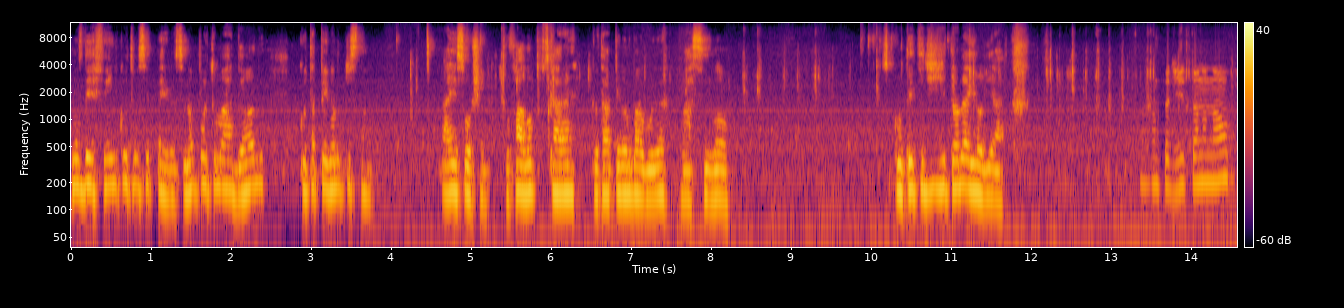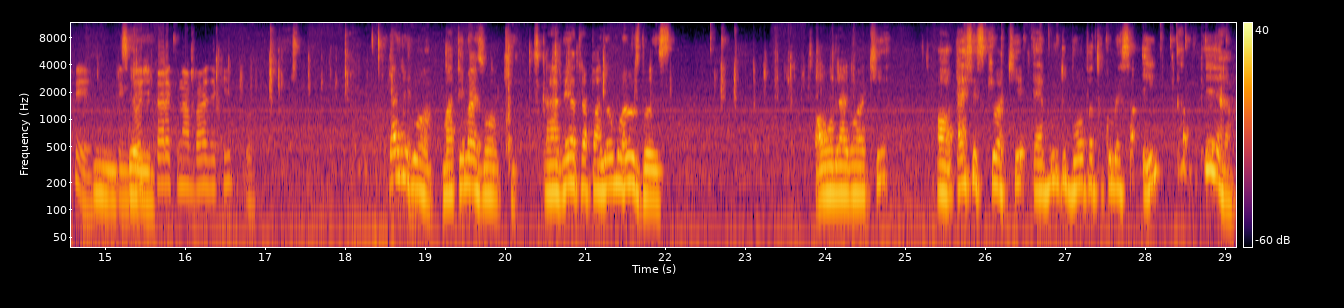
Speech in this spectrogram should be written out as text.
Uns defendem enquanto você pega. Você não pode tomar dano enquanto tá pegando o cristal. Aí, Socha, tu falou pros caras, né? Que eu tava pegando bagulho, né? Vacilão. Escutei tu digitando aí, ô viado. Não tô digitando não, fi. Hum, Tem dois caras aqui na base aqui, pô. Tá de boa, matei mais um aqui. Os caras veio, atrapalhou, morreu os dois. Ó, um dragão aqui. Ó, essa skill aqui é muito boa pra tu começar. Eita terra!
